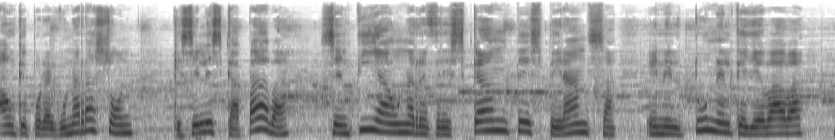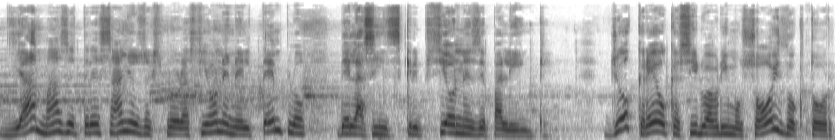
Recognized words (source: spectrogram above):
aunque por alguna razón que se le escapaba sentía una refrescante esperanza en el túnel que llevaba ya más de tres años de exploración en el templo de las inscripciones de Palenque. Yo creo que sí lo abrimos hoy, doctor.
